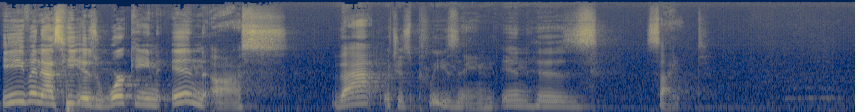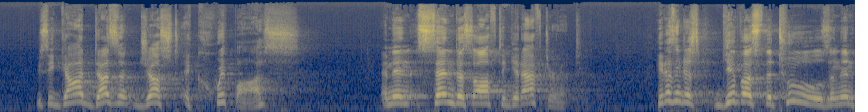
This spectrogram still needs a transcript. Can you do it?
even as He is working in us, that which is pleasing in His sight. You see, God doesn't just equip us and then send us off to get after it. He doesn't just give us the tools and then,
